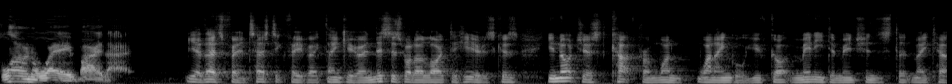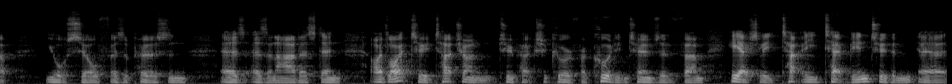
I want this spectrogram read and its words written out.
blown away by that. Yeah, that's fantastic feedback. Thank you. And this is what I like to hear is because you're not just cut from one one angle. You've got many dimensions that make up yourself as a person, as as an artist. And I'd like to touch on Tupac Shakur if I could, in terms of um, he actually he tapped into the uh,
